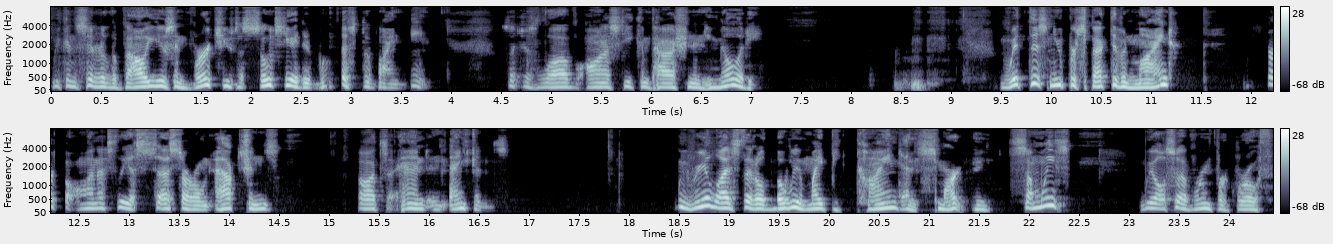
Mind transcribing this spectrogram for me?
We consider the values and virtues associated with this divine being, such as love, honesty, compassion, and humility. With this new perspective in mind, we start to honestly assess our own actions, thoughts, and intentions. We realize that although we might be kind and smart in some ways, we also have room for growth.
